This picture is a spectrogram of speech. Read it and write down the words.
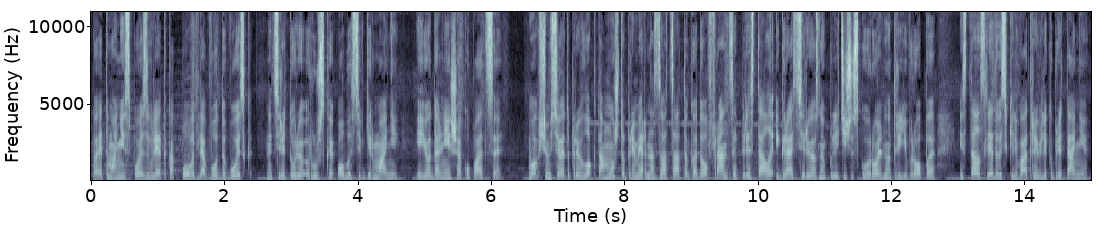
поэтому они использовали это как повод для ввода войск на территорию Русской области в Германии и ее дальнейшей оккупации – в общем, все это привело к тому, что примерно с 20-х годов Франция перестала играть серьезную политическую роль внутри Европы и стала следовать кильваторе Великобритании.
